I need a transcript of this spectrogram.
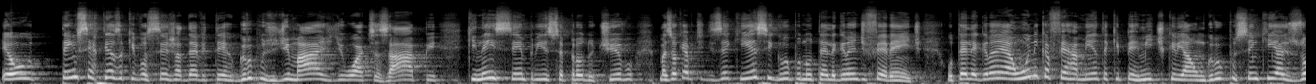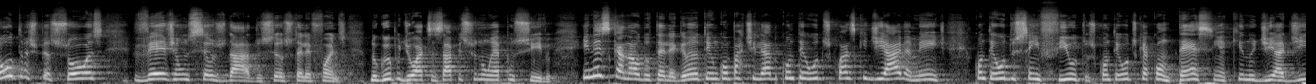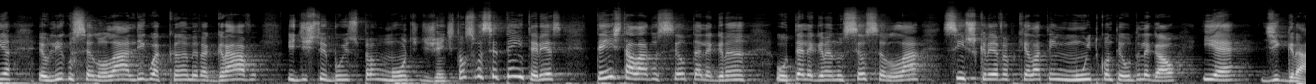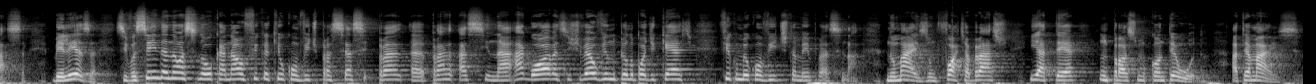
Eu tenho certeza que você já deve ter grupos demais de WhatsApp, que nem sempre isso é produtivo, mas eu quero te dizer que esse grupo no Telegram é diferente. O Telegram é a única ferramenta que permite criar um grupo sem que as outras pessoas vejam os seus dados, seus telefones. No grupo de WhatsApp isso não é possível. E nesse canal do Telegram eu tenho compartilhado conteúdos quase que diariamente, conteúdos sem filtros, conteúdos que acontecem aqui no dia a dia. Eu ligo o celular, ligo a câmera, gravo e distribuo isso para um monte de gente gente. Então, se você tem interesse, tem instalado o seu Telegram, o Telegram no seu celular, se inscreva porque lá tem muito conteúdo legal e é de graça. Beleza? Se você ainda não assinou o canal, fica aqui o convite para uh, assinar agora. Se estiver ouvindo pelo podcast, fica o meu convite também para assinar. No mais, um forte abraço e até um próximo conteúdo. Até mais!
